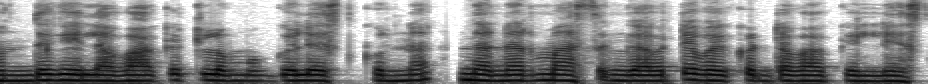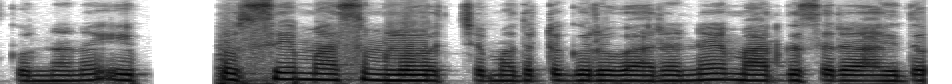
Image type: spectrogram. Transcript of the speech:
ముందుగా ఇలా వాకిట్లో ముగ్గులు వేసుకున్నా ధనుర్మాసం కాబట్టి వైకుంఠ వాకిళ్ళు వేసుకున్నాను. ఈ పుష్య మాసంలో వచ్చే మొదటి గురువారాన్ని మార్గశిర ఐదో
